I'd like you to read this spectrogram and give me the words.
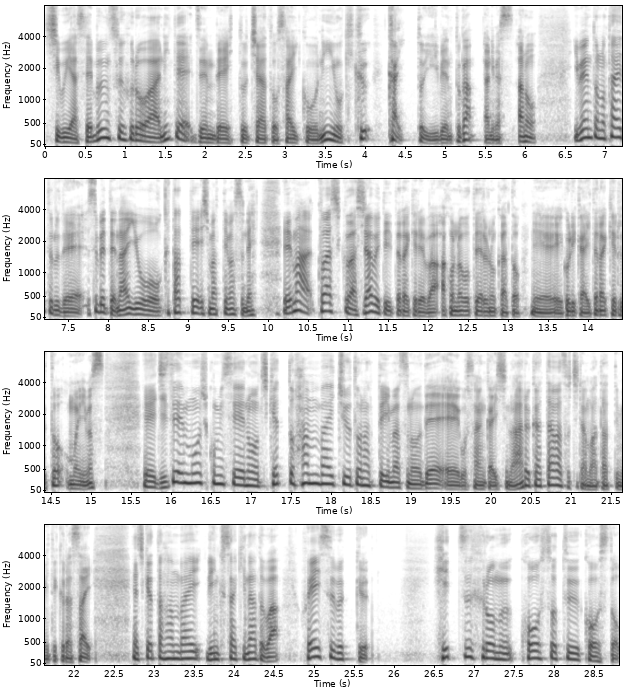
渋谷セブンスフロアにて全米ヒットチャート最高2位を聞く会というイベントがあります。あのイベントのタイトルで全て内容を語ってしまっていますね、えー、まあ詳しくは調べていただければあこんなことやるのかと、えー、ご理解いただけると思います、え、え事前申し込み制のチケット販売中となっていますので、えー、ご参加意思のある方はそちらも当たってみてください、えー、チケット販売リンク先などは Facebook Hits from Coast to Coast、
